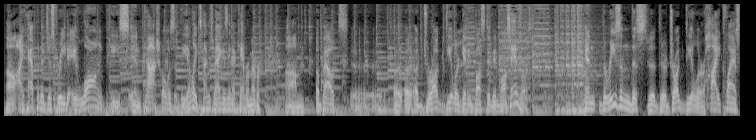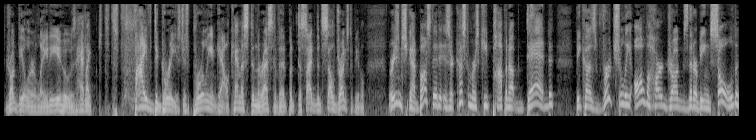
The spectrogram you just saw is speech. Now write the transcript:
Uh, I happen to just read a long piece in, gosh, what was it, the LA Times Magazine? I can't remember. Um, about uh, a, a drug dealer getting busted in Los Angeles. And the reason this uh, the drug dealer, high class drug dealer lady who's had like five degrees, just brilliant gal, chemist and the rest of it, but decided to sell drugs to people. The reason she got busted is her customers keep popping up dead because virtually all the hard drugs that are being sold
